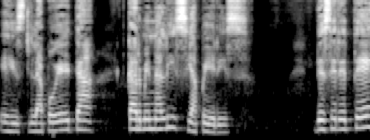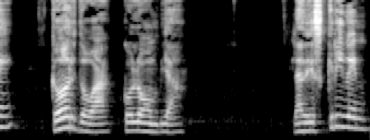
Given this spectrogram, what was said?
es la poeta Carmen Alicia Pérez, de Cereté, Córdoba, Colombia. La describen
